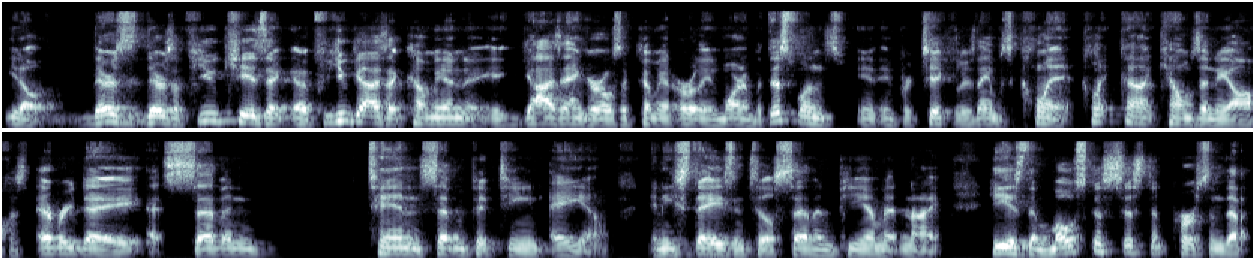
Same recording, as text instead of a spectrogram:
you know, there's there's a few kids that a few guys that come in, uh, guys and girls that come in early in the morning, but this one's in, in particular, his name is Clint. Clint comes in the office every day at 7 10, 7 15 a.m. and he stays until 7 p.m. at night. He is the most consistent person that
